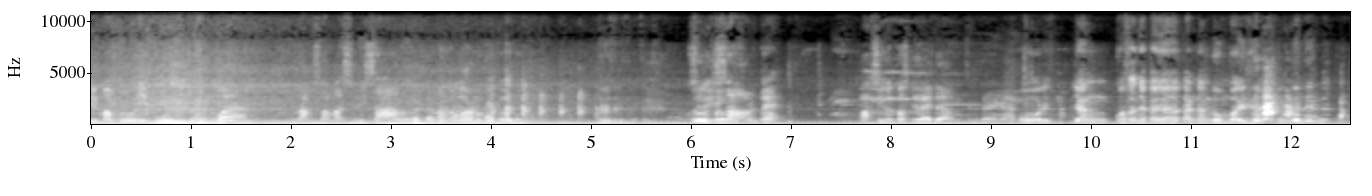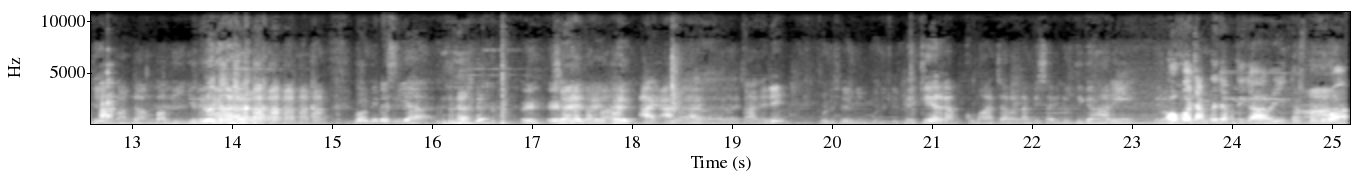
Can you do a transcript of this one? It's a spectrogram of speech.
50 ribu itu berdua orang sama si Rizal sama keluar lu gitu anjing terus terus terus. si Rizal teh masih ngekos di Ledang ceritanya kan Oh, yang kosannya kayak kandang domba itu. jadi kandang babi gitu Babi Nesia. eh, eh, Siapa eh, eh, naon? eh, ai, ai, ai. nah jadi Body shaming, body shaming. Mikir kan kumaha caranya bisa hidup tiga hari Oh, gocap teh itu. jam 3 hari terus Ah, berdua. ah.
